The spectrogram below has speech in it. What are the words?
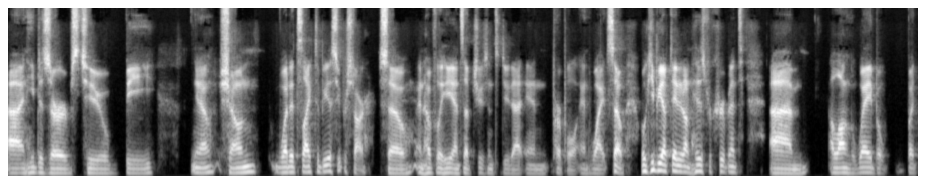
uh, and he deserves to be, you know, shown what it's like to be a superstar. So, and hopefully he ends up choosing to do that in purple and white. So, we'll keep you updated on his recruitment. Um, along the way, but but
